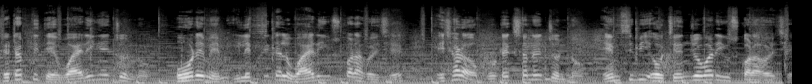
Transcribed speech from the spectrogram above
সেটআপটিতে ওয়্যারিংয়ের জন্য four M M electrical wire use করা হয়েছে। এছাড়াও প্রোটেকশনের জন্য এমসিবি ও চেঞ্জ ওভার ইউজ করা হয়েছে।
